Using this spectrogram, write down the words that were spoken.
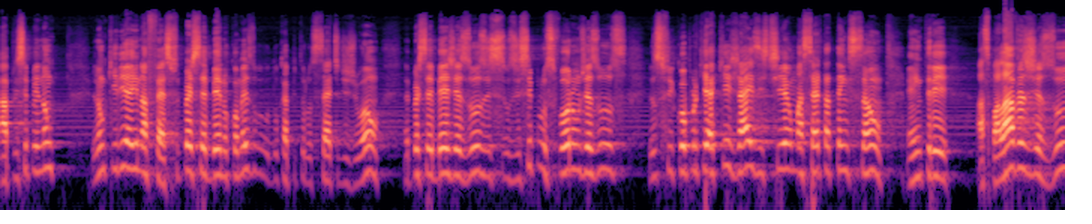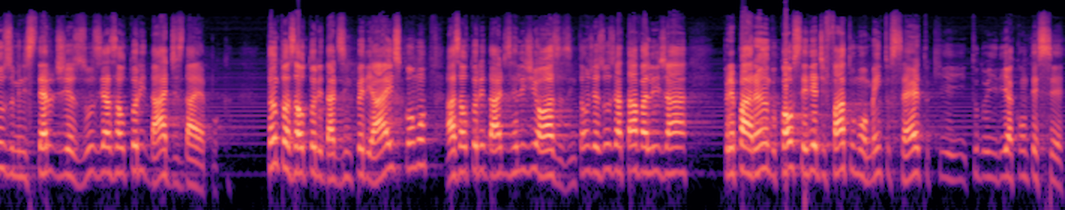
a princípio, ele não, ele não queria ir na festa. Se perceber no começo do, do capítulo 7 de João, é perceber Jesus, os discípulos foram, Jesus, Jesus ficou, porque aqui já existia uma certa tensão entre as palavras de Jesus, o ministério de Jesus e as autoridades da época. Tanto as autoridades imperiais como as autoridades religiosas. Então Jesus já estava ali já preparando qual seria de fato o momento certo que tudo iria acontecer.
